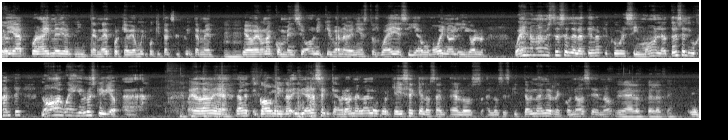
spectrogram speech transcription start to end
yo ya por ahí medio en internet, porque había muy poquito acceso a internet, iba a haber una convención y que iban a venir estos güeyes y ya voy, ¿no? Le digo, güey, no mames, este es el de la tierra que cubre Simón, ¿tú eres el dibujante? No, güey, yo lo escribí. Ah, Bueno, dame, dame tu cómic, ¿no? Y ahora se encabrona Lalo porque dice que a los, a los, a los escritores nadie les reconoce, ¿no? Sí, nadie los pelas, sí.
